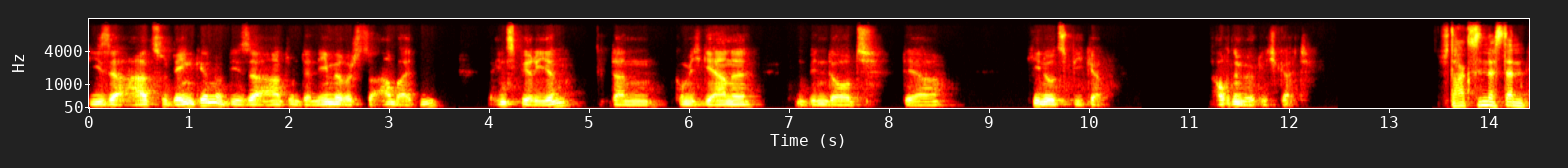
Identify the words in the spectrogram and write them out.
dieser Art zu denken und dieser Art unternehmerisch zu arbeiten inspirieren, dann komme ich gerne und bin dort der Keynote Speaker. Auch eine Möglichkeit. Stark sind das dann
